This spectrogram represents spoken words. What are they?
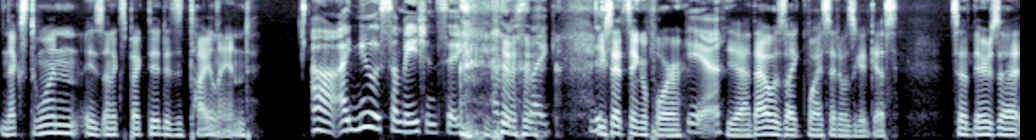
Next one is unexpected. Is Thailand. ah, I knew some Asian city. I was like, you said Singapore. yeah. Yeah, that was like why I said it was a good guess. So there's a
